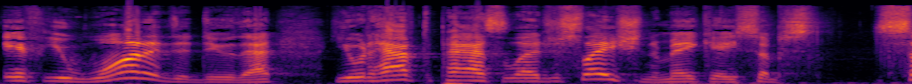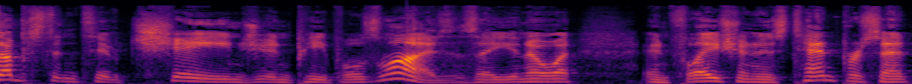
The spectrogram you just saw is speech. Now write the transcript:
if you wanted to do that, you would have to pass legislation to make a sub- substantive change in people's lives and say, you know what, inflation is 10%.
